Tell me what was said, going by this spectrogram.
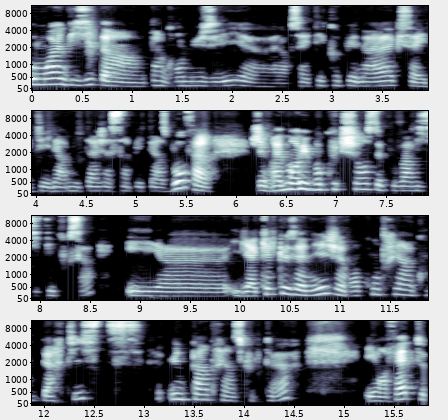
au moins une visite d'un grand musée. Alors ça a été Copenhague, ça a été l'Ermitage à Saint-Pétersbourg. Enfin, j'ai vraiment eu beaucoup de chance de pouvoir visiter tout ça. Et il y a quelques années, j'ai rencontré un couple d'artistes, une peintre et un sculpteur. Et en fait,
